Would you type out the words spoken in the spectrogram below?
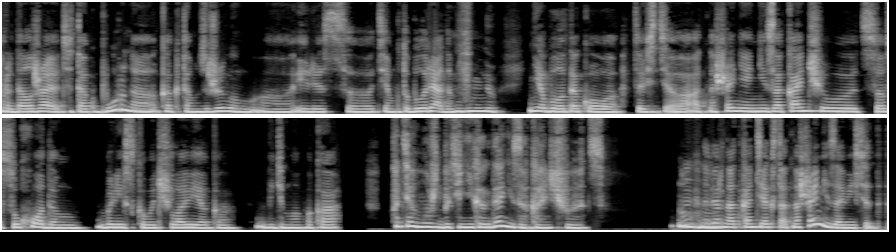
продолжаются так бурно, как там с живым э, или с э, тем, кто был рядом. Ну, не было такого. То есть э, отношения не заканчиваются с уходом близкого человека. Видимо, пока... Хотя, может быть, и никогда не заканчиваются. Ну, mm-hmm. наверное, от контекста отношений зависит.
